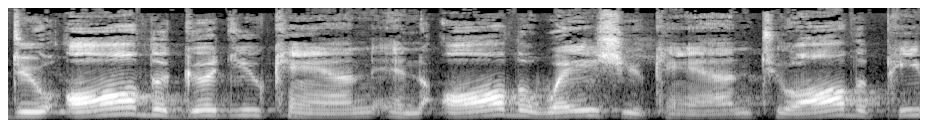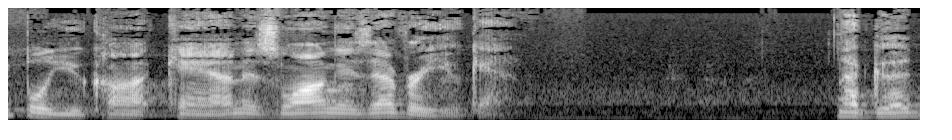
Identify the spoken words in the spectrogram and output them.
Do all the good you can in all the ways you can to all the people you can as long as ever you can. Not good?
